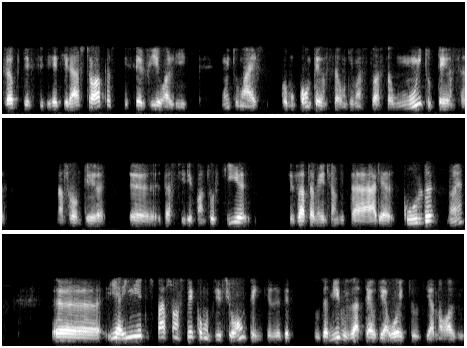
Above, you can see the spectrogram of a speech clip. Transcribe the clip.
Trump decide retirar as tropas, que serviam ali muito mais como contenção de uma situação muito tensa na fronteira uh, da Síria com a Turquia, exatamente onde está a área curda, não é? Uh, e aí eles passam a ser, como disse ontem, dizer, os amigos até o dia 8, dia 9, uh,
